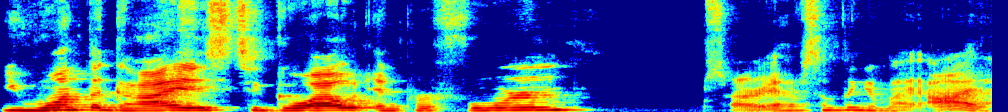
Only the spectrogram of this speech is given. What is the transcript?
You want the guys to go out and perform. Sorry, I have something in my eye.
